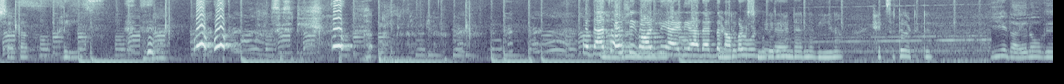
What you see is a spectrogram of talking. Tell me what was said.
ചേട്ടാ please C C T Oh, that's how she got the idea that the number would be there. ഉണ്ടായിരുന്ന വീണ ഹെഡ്സെറ്റ് കെട്ടിട്ട്. ഈ ഡയലോഗ്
